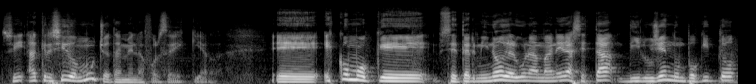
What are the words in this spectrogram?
¿sí? Ha crecido mucho también la fuerza de izquierda. Eh, es como que se terminó de alguna manera, se está diluyendo un poquito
